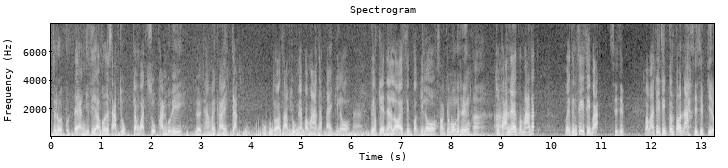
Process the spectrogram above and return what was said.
โฉนดคุดแดงอยู่ที่อำเภอสามชุกจังหวัดสุพรรณบุรี เดินทางไม่ไกลจาก ตัวสามชุกเนี่ยประมาณสักแปดกิโลอ่าเวสเกตเนี่ยร้อยสิบกว่ากิโลสองชั่วโมงก็ถึงอ่าสุพรรณเนี่ยประมาณสักไม่ถึง40อะ40 ประมาณ 40 ต้นๆนะ 40 กิโล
